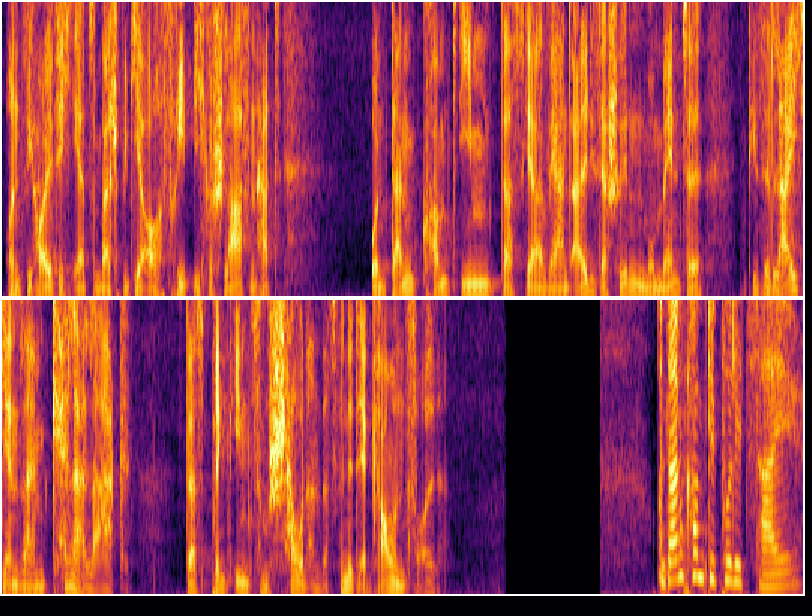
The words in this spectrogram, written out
und wie häufig er zum Beispiel hier auch friedlich geschlafen hat. Und dann kommt ihm, dass ja während all dieser schönen Momente diese Leiche in seinem Keller lag. Das bringt ihn zum Schaudern, das findet er grauenvoll. Und dann kommt die Polizei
